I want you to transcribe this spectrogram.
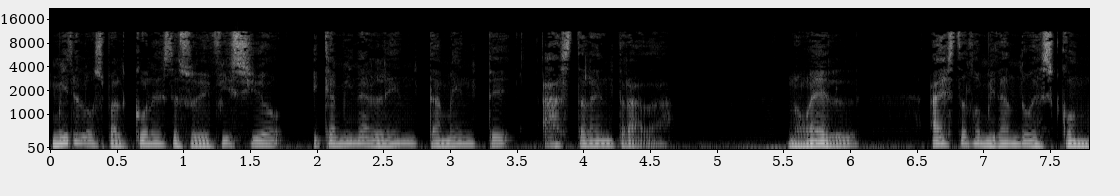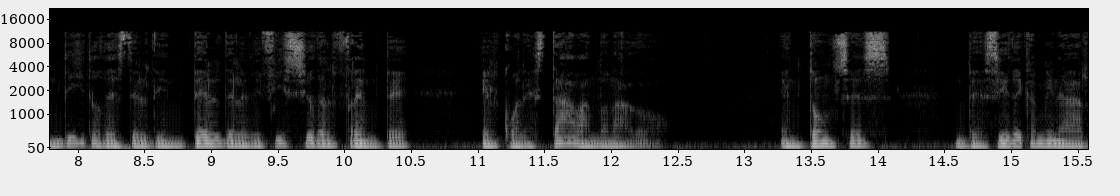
mira los balcones de su edificio y camina lentamente hasta la entrada. Noel ha estado mirando escondido desde el dintel del edificio del frente, el cual está abandonado. Entonces decide caminar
